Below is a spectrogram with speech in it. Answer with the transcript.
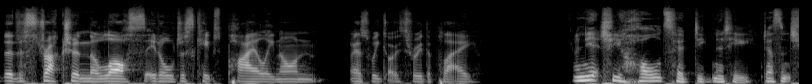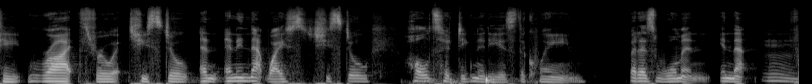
the destruction, the loss. It all just keeps piling on as we go through the play. And yet she holds her dignity, doesn't she? Right through it, she still, and, and in that way, she still holds her dignity as the queen. But as woman, in that, mm.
